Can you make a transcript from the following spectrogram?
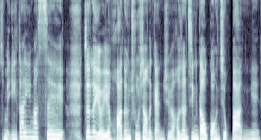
什么“一大一吗？塞”，真的有演华灯初上的感觉，好像进到光酒吧里面。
